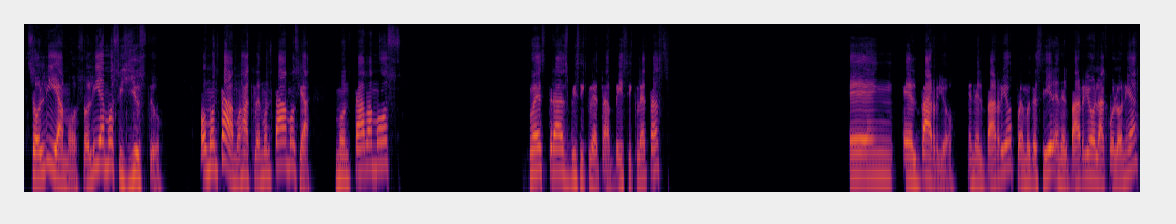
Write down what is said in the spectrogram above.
solíamos. Solíamos is used to. O montábamos, actually, montábamos, yeah. Montábamos nuestras bicicletas, bicicletas en el barrio. En el barrio, podemos decir, en el barrio, la colonia.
